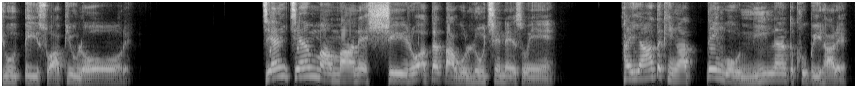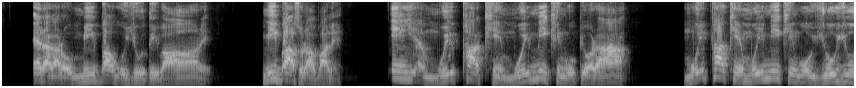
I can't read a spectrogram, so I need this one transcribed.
ယိုသေးစွာပြုလို့တဲ့ကျန်းကျန်းမာမာနဲ့ရှည်တော့အသက်တာကိုလိုချင်တယ်ဆိုရင်ဖယားသခင်ကတင့်ကိုနီလန်းတစ်ခုပေးထားတယ်အဲ့ဒါကတော့မိဘကိုယိုသေးပါတဲ့မိဘဆိုတာဗာလဲတင်းရဲ့မွေးဖခင်မွေးမိခင်ကိုပြောတာမွေးဖခင်မွေးမိခင်ကိုယိုယို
